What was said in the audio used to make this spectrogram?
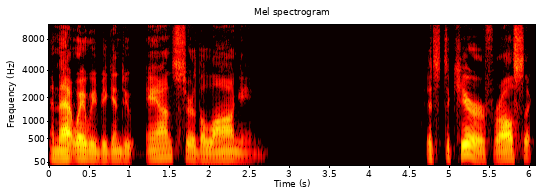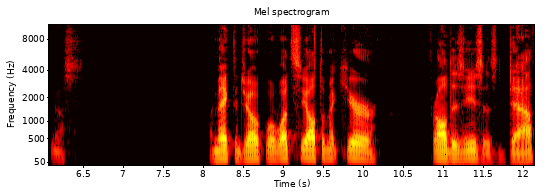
And that way we begin to answer the longing it's the cure for all sickness. I make the joke well, what's the ultimate cure for all diseases? Death.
